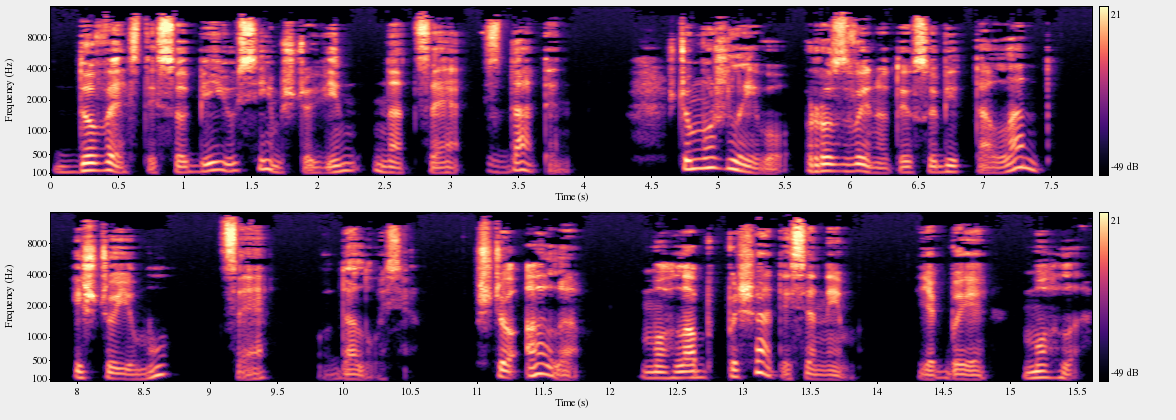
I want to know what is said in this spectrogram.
довести собі й усім, що він на це здатен, що можливо розвинути в собі талант і що йому це вдалося, що Алла могла б пишатися ним, якби могла,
